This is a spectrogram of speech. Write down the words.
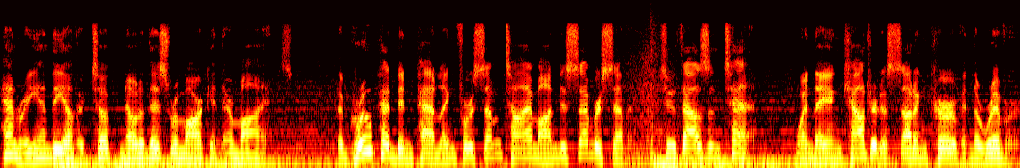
Henry and the other took note of this remark in their minds. The group had been paddling for some time on December 7, 2010, when they encountered a sudden curve in the river.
